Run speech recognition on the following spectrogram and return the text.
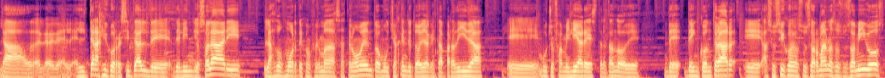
el, trágico recital del Indio Solari, las dos muertes confirmadas hasta el momento, mucha gente todavía que está perdida, eh, muchos familiares tratando de, encontrar eh, a sus hijos, a sus hermanos, a sus amigos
